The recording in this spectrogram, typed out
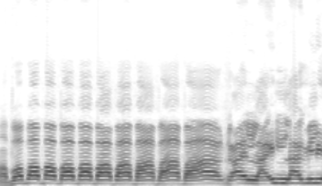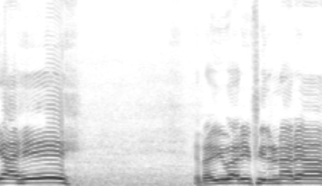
बाबा बाबा बाबा बाबा बाबा बा काय लाईन लागली आहे? रविवारी फिरणाऱ्या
